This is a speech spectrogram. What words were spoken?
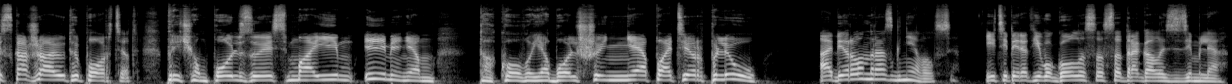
искажают и портят, причем пользуясь моим именем. Такого я больше не потерплю!» Аберон разгневался, и теперь от его голоса содрогалась земля.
